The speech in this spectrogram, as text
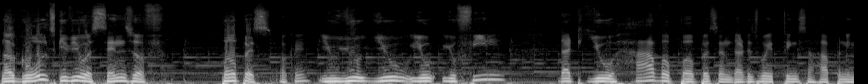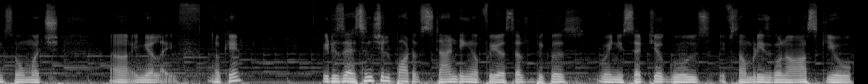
Now goals give you a sense of purpose. Okay, you you you you you feel that you have a purpose and that is why things are happening so much uh, in your life okay? It is an essential part of standing up for yourself because when you set your goals if somebody is going to ask you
